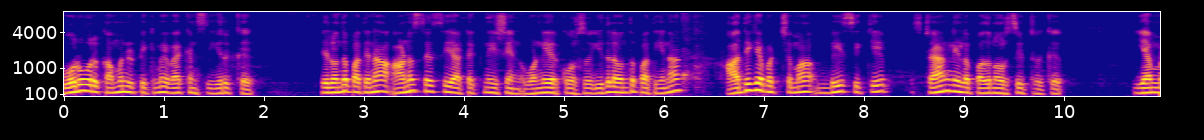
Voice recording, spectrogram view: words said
ஒரு ஒரு கம்யூனிட்டிக்குமே வேக்கன்சி இருக்குது இதில் வந்து பார்த்திங்கன்னா anaesthesia technician one year course இதில் வந்து பார்த்திங்கன்னா அதிகபட்சமாக பிசிக்கு ஸ்டான்லியில் பதினோரு சீட் இருக்குது எம்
